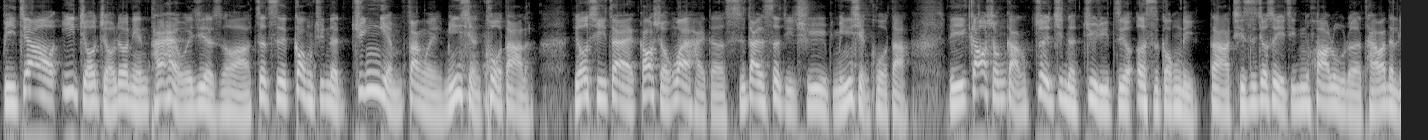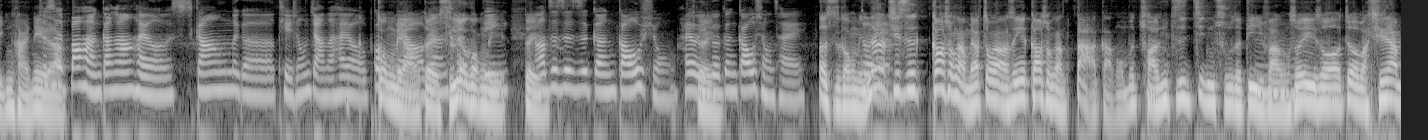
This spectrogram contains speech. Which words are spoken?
比较一九九六年台海危机的时候啊，这次共军的军演范围明显扩大了，尤其在高雄外海的实弹射击区域明显扩大，离高雄港最近的距离只有二十公里，那其实就是已经划入了台湾的领海内了。就是包含刚刚还有刚刚那个铁雄讲的，还有共寮对十六公里，对，然后这次是跟高雄，还有一个跟高雄才二十公里。那其实高雄港比较重要的是，因为高雄港大港，我们。船只进出的地方，所以说就把其实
